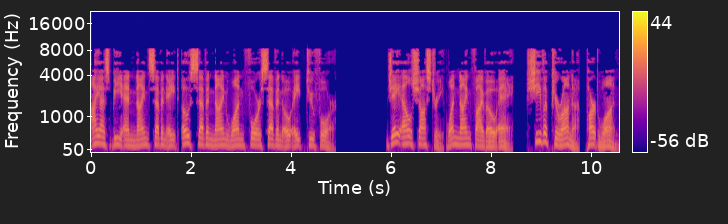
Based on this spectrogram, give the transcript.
ISBN 978-0791470824. J. L. Shastri 1950a. Shiva Purana, Part 1.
